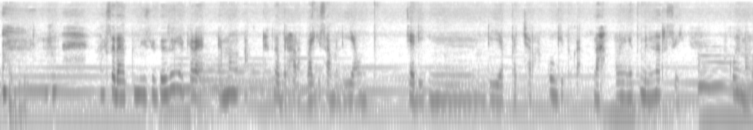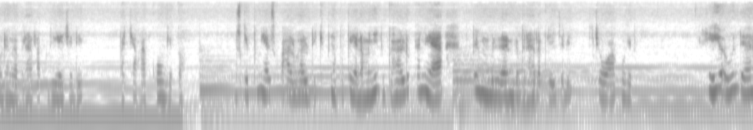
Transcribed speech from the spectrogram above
Maksud aku di situ tuh ya karena emang aku nggak berharap lagi sama dia untuk jadiin dia pacar aku gitu kak. Nah kalau yang itu bener sih. Aku emang udah nggak berharap dia jadi pacar aku gitu. Meskipun ya suka halu-halu dikit nggak apa-apa ya. Namanya juga halu kan ya. Tapi emang beneran gak berharap dia jadi cowok aku gitu. Iya udah.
